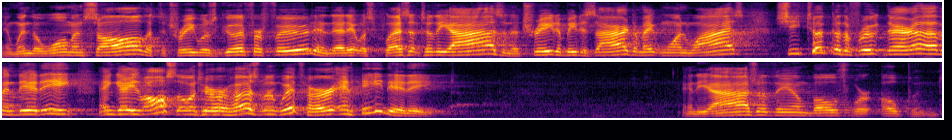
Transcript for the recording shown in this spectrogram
And when the woman saw that the tree was good for food, and that it was pleasant to the eyes, and a tree to be desired to make one wise, she took of the fruit thereof, and did eat, and gave also unto her husband with her, and he did eat. And the eyes of them both were opened,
